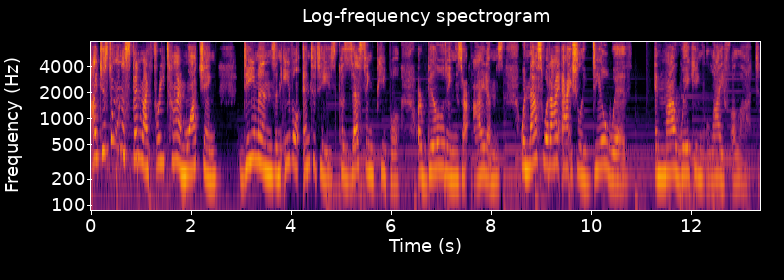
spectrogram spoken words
I just don't want to spend my free time watching demons and evil entities possessing people or buildings or items when that's what I actually deal with in my waking life a lot.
